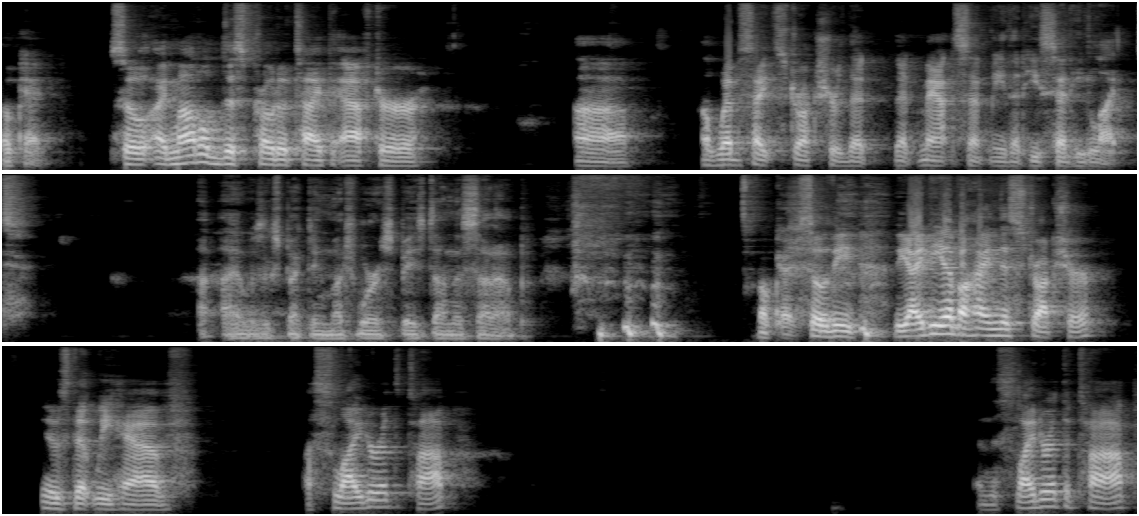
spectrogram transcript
Okay, so I modeled this prototype after uh, a website structure that that Matt sent me that he said he liked. I- I was expecting much worse based on the setup. Okay, so the the idea behind this structure is that we have a slider at the top, and the slider at the top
